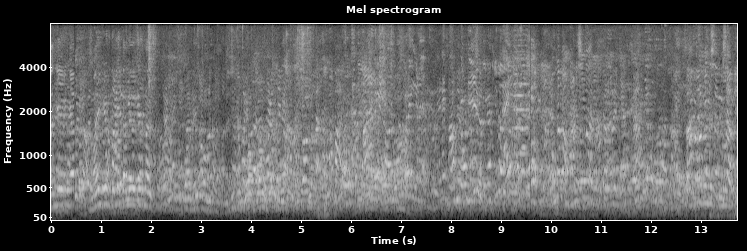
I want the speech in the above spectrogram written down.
அங்கே இருங்க. மைக் எடுத்து தள்ளி வச்சிருந்தாங்க சாமி,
